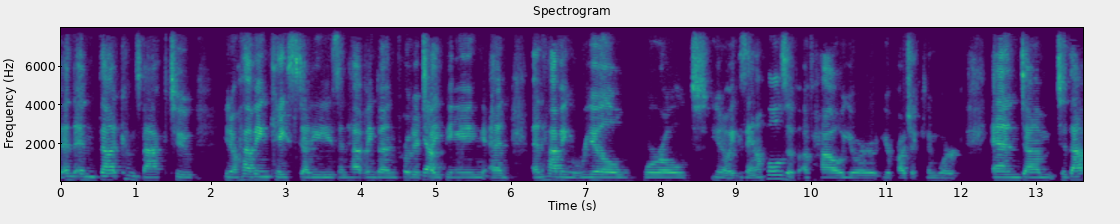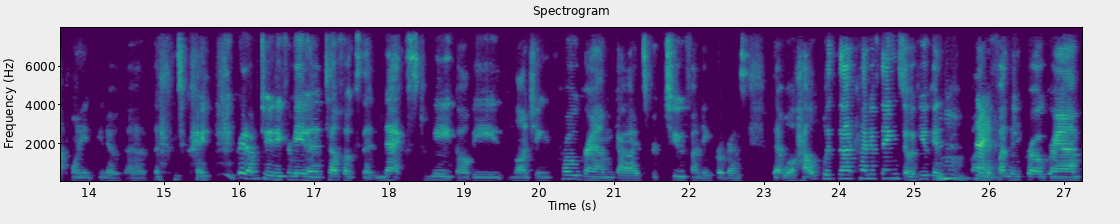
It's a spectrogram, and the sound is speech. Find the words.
and and that comes back to you know having case studies and having done prototyping yeah. and and having real world you know examples of, of how your your project can work. And um, to that point you know uh, it's a great great opportunity for me to tell folks that next week I'll be launching program guides for two funding programs that will help with that kind of thing. So if you can mm, find nice. a funding program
